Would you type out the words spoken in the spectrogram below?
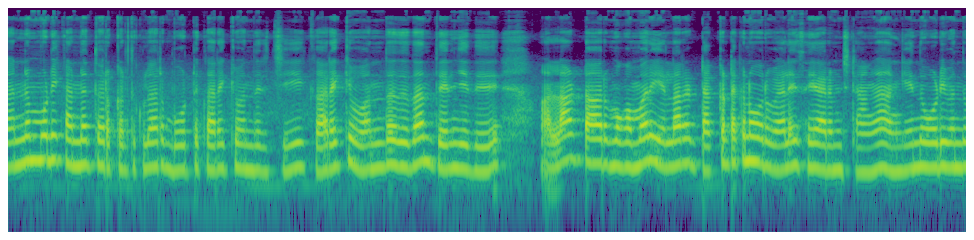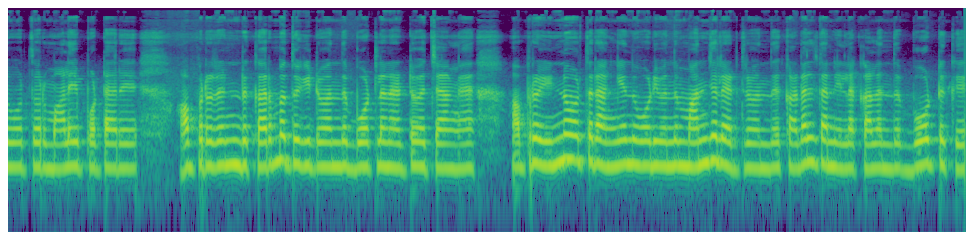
கண்ணை மூடி கண்ணை திறக்கிறதுக்குள்ளார போட்டு கரைக்கு வந்துருச்சு. கரைக்கு வந்தது தான் தெரிஞ்சது. அலாட் முகம் மாதிரி எல்லோரும் டக்கு டக்குன்னு ஒரு வேலையை செய்ய ஆரம்பிச்சிட்டாங்க. அங்கேருந்து ஓடி வந்து ஒருத்தர் மாலையை போட்டார். அப்புறம் ரெண்டு கரும்பை தூக்கிட்டு வந்து போட்டில் நட்டு வச்சாங்க. அப்புறம் இன்னொருத்தர் அங்கேருந்து ஓடி வந்து மஞ்சள் எடுத்துகிட்டு வந்து கடல் தண்ணியில் கலந்து போட்டுக்கு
